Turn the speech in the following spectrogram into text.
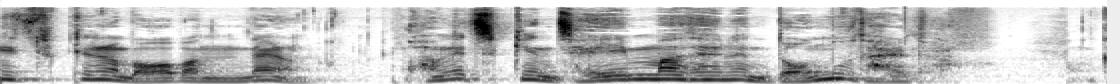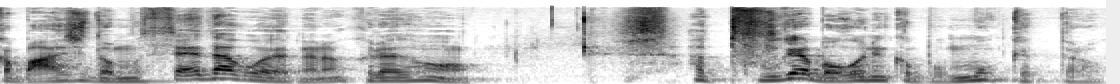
광희 치킨을 먹어봤는데 광희 치킨 제 입맛에는 너무 달더라고 그러니까 맛이 너무 세다고 해야 되나? 그래서 한 두 개 먹으니까 못 먹겠더라고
